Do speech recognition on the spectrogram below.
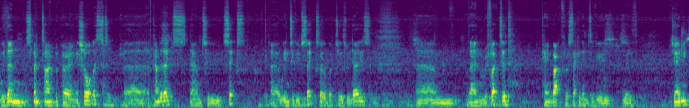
we then spent time preparing a shortlist uh, of candidates down to six. Uh, we interviewed six over two or three days. Um, then reflected, came back for a second interview with Jamie,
